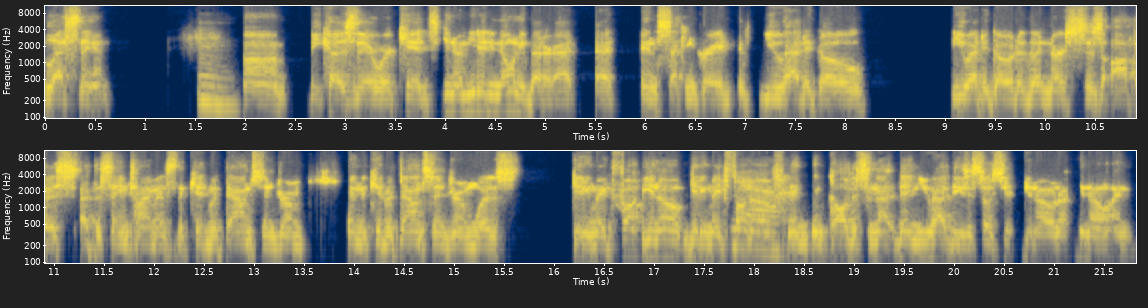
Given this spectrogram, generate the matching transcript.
less than. Mm. Um, because there were kids, you know, you didn't know any better at, at in second grade. If you had to go, you had to go to the nurse's office at the same time as the kid with Down syndrome, and the kid with Down syndrome was getting made fun, you know, getting made fun yeah. of and, and, called this and that. Then you had these associate, you know, you know, and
